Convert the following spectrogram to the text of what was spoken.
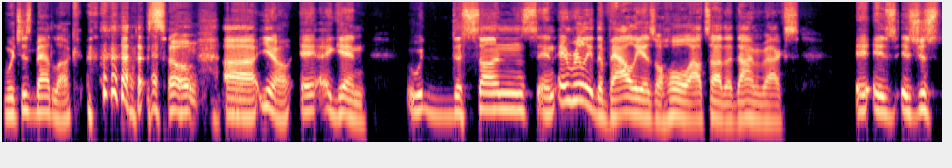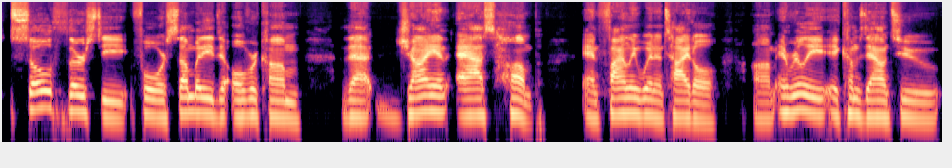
which is bad luck. so, uh, you know, again, the Suns and, and really the Valley as a whole outside of the Diamondbacks is is just so thirsty for somebody to overcome that giant ass hump and finally win a title. Um, and really, it comes down to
